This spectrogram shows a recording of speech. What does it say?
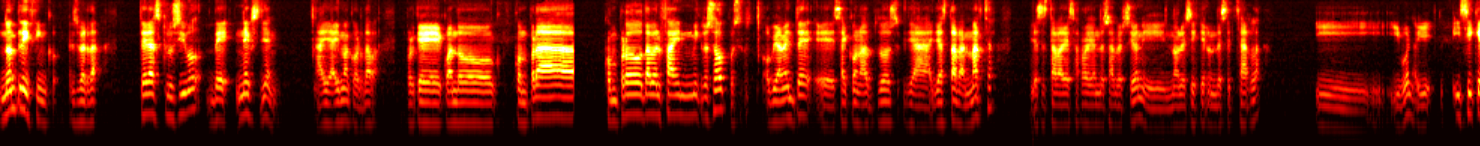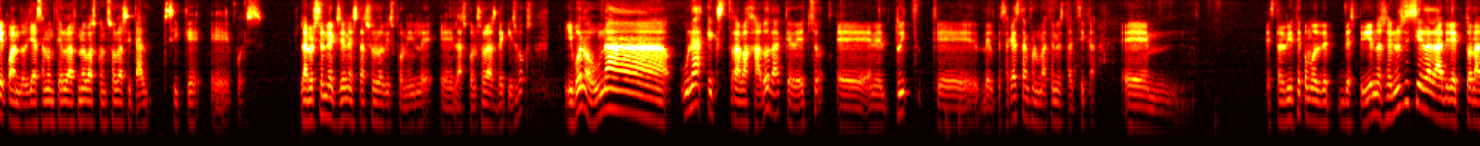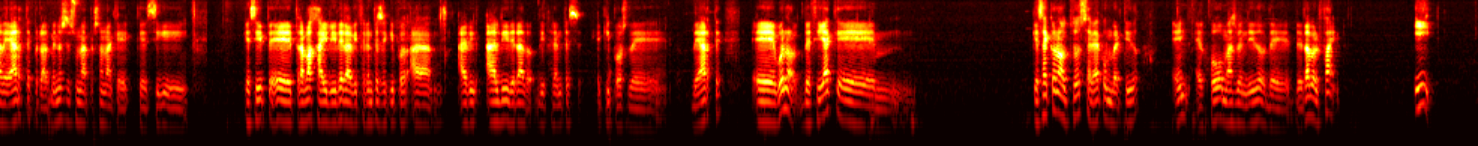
no en Play 5, es verdad. Era exclusivo de Next Gen, ahí, ahí me acordaba. Porque cuando compró Double Fine Microsoft, pues obviamente eh, Psychonauts 2 ya, ya estaba en marcha, ya se estaba desarrollando esa versión y no les hicieron desecharla. Y, bueno, y, y sí que cuando ya se anunciaron las nuevas consolas y tal, sí que eh, pues la versión Next Gen está solo disponible en las consolas de Xbox. Y bueno, una, una ex trabajadora que de hecho eh, en el tweet que, del que saca esta información esta chica, eh, esta dice como de- despidiéndose. No sé si era la directora de arte, pero al menos es una persona que, que sí que sí eh, trabaja y lidera diferentes equipos, ha, ha- liderado diferentes equipos de, de arte. Eh, bueno, decía que, mm, que Psychonauts 2 se había convertido en el juego más vendido de, Double Fine. Y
